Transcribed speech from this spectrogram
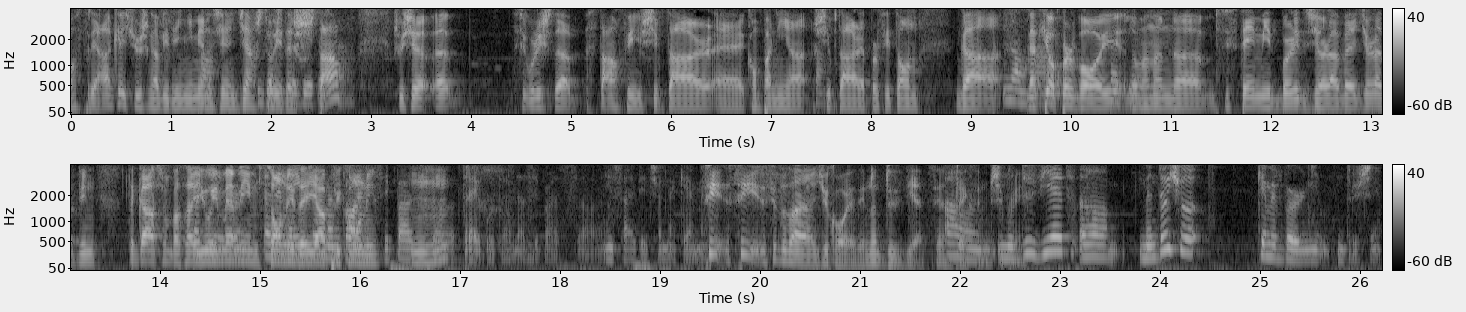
austriake, qysh nga viti 1967. Po, 67. Kështu që... Uh, Sigurisht stafi shqiptar e kompania po. shqiptare përfiton nga no, nga kjo përvojë, domethënë sistemi i të bërit gjërave, gjërat vijnë të gatshme, pastaj ju i merrni i mësoni dhe i aplikoni sipas mm -hmm. tregut edhe sipas uh, insightit që ne kemi. Si si si do ta gjykoje ti në 2 vjet Cineplexin në Shqipëri? Në 2 vjet uh, mendoj që kemi bërë një ndryshim.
